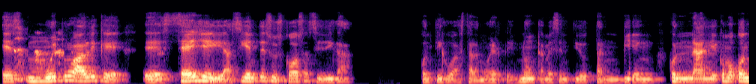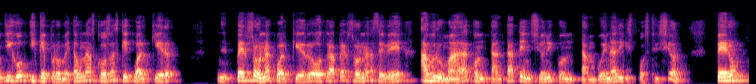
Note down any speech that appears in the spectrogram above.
Es muy probable que eh, selle y asiente sus cosas y diga, contigo hasta la muerte, nunca me he sentido tan bien con nadie como contigo y que prometa unas cosas que cualquier eh, persona, cualquier otra persona se ve abrumada con tanta atención y con tan buena disposición. Pero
